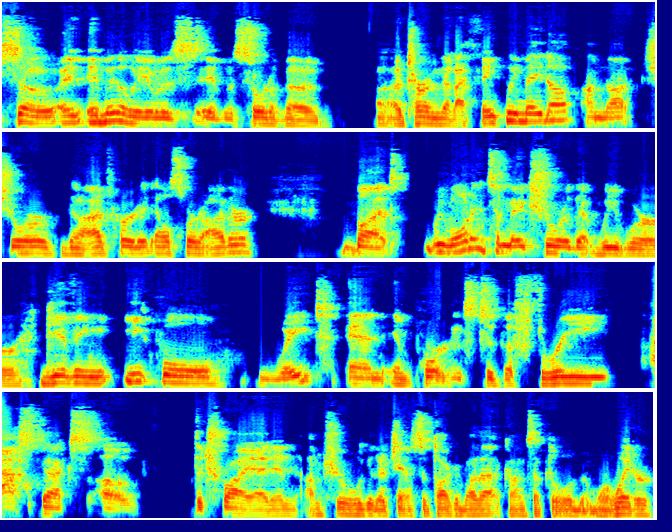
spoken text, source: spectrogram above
So admittedly, it was it was sort of a, a term that I think we made up. I'm not sure that I've heard it elsewhere either. But we wanted to make sure that we were giving equal weight and importance to the three aspects of the triad. And I'm sure we'll get a chance to talk about that concept a little bit more later.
